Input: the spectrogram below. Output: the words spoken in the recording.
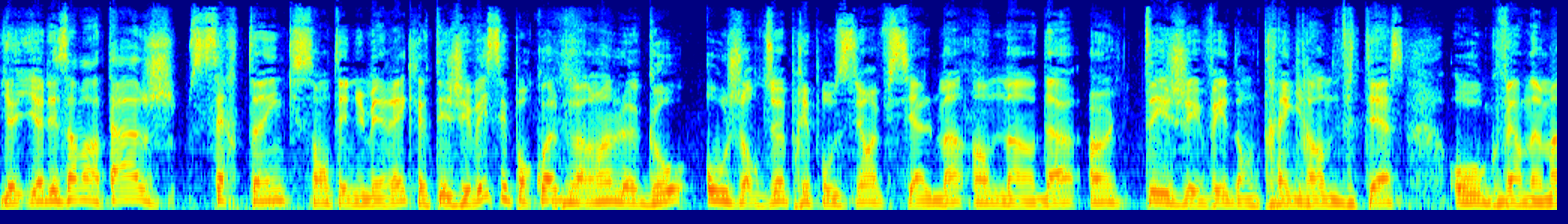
Il y, a, il y a des avantages certains qui sont énumérés avec le TGV. C'est pourquoi le gouvernement Legault, aujourd'hui, a pris position officiellement en demandant un TGV, donc train grande vitesse, au gouvernement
